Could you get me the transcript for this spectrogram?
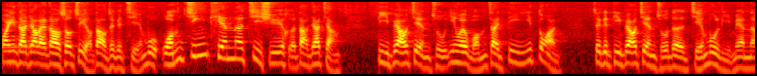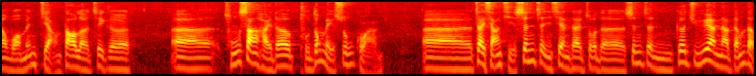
欢迎大家来到《授之有道》这个节目。我们今天呢，继续和大家讲地标建筑，因为我们在第一段这个地标建筑的节目里面呢，我们讲到了这个呃，从上海的浦东美术馆。呃，再想起深圳现在做的深圳歌剧院呐、等等，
